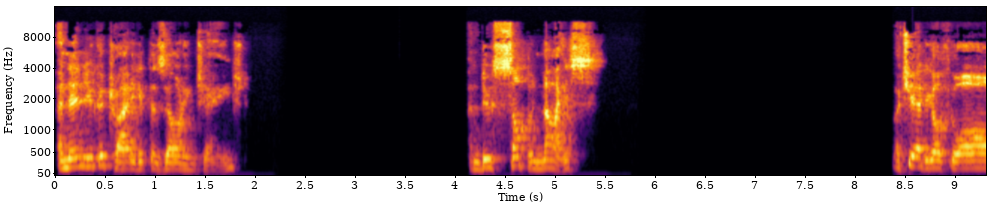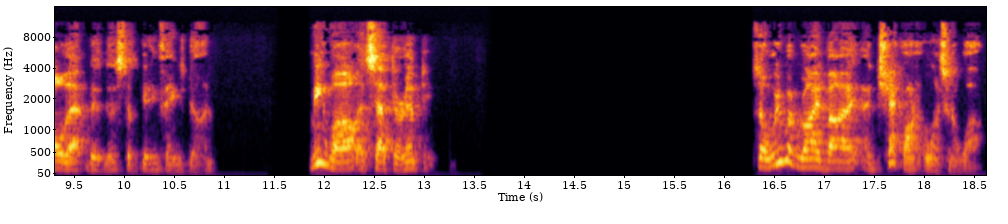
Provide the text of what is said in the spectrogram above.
And then you could try to get the zoning changed and do something nice. But you had to go through all that business of getting things done. Meanwhile, it sat there empty. So we would ride by and check on it once in a while.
